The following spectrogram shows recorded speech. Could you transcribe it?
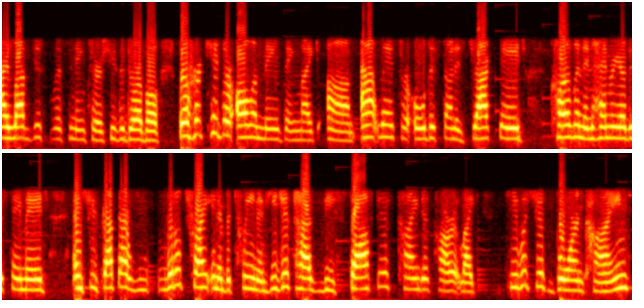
I love just listening to her. She's adorable. But her kids are all amazing. Like um, Atlas, her oldest son is Jack's age. Carlin and Henry are the same age. And she's got that little Triton in between. And he just has the softest, kindest heart. Like he was just born kind.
